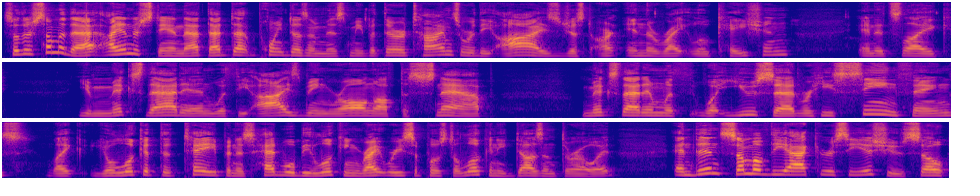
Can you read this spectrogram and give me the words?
So there's some of that. I understand that. That that point doesn't miss me, but there are times where the eyes just aren't in the right location and it's like you mix that in with the eyes being wrong off the snap mix that in with what you said where he's seeing things like you'll look at the tape and his head will be looking right where he's supposed to look and he doesn't throw it and then some of the accuracy issues so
